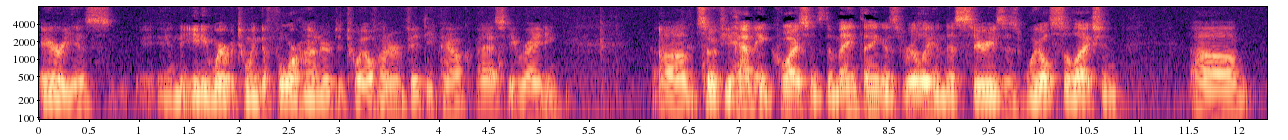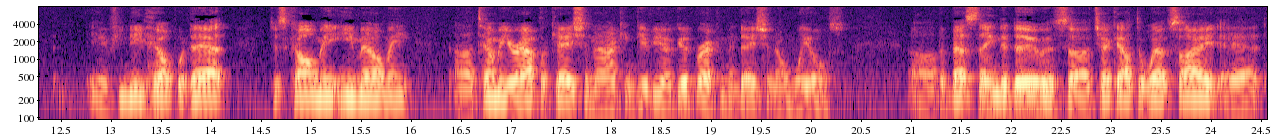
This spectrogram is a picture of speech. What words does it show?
areas in anywhere between the 400 to 1250 pound capacity rating. Um, so if you have any questions, the main thing is really in this series is wheel selection. Um, if you need help with that, just call me, email me, uh, tell me your application and I can give you a good recommendation on wheels. Uh, the best thing to do is uh, check out the website at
